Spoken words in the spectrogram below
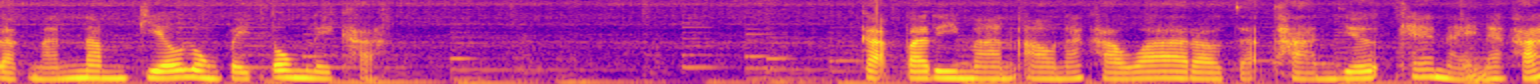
จากนั้นนำเกี๊ยวลงไปต้มเลยค่ะ กะปริมาณเอานะคะว่าเราจะทานเยอะแค่ไหนนะคะ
